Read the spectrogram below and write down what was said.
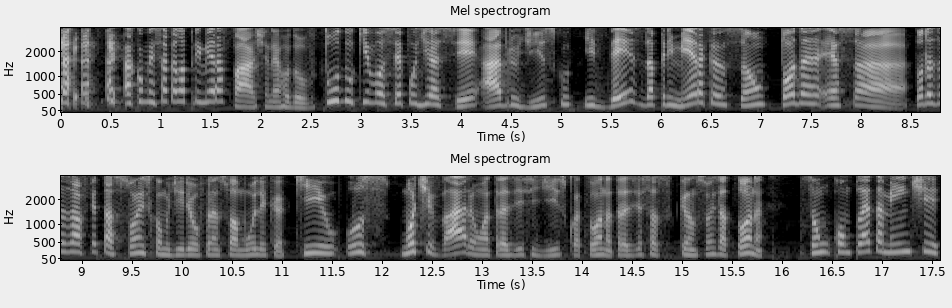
a começar pela primeira faixa, né, Rodolfo? Tudo o que você podia ser, abre o disco e desde a primeira canção, toda essa todas as afetações, como diria o François Múlica, que os motivaram a trazer esse disco à tona, a trazer essas canções à tona, são completamente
